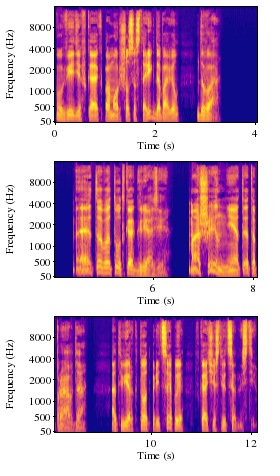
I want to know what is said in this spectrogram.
Увидев, как поморщился старик, добавил «два». «Этого тут как грязи. «Машин нет, это правда», — отверг тот прицепы в качестве ценности.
